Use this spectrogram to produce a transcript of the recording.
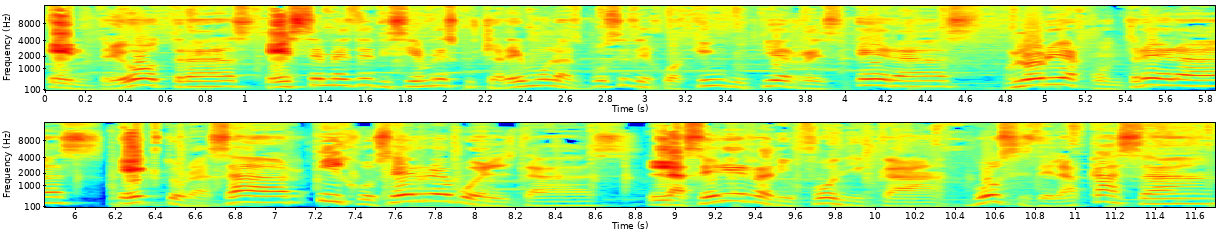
Entre otras, este mes de diciembre escucharemos las voces de Joaquín Gutiérrez Eras, Gloria Contreras, Héctor Azar y José Revueltas. La serie radiofónica Voces de la Casa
